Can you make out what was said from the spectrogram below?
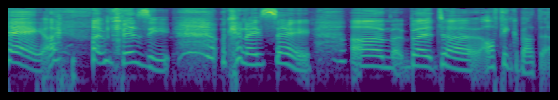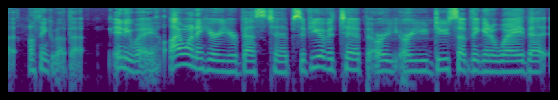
hey, I, I'm busy. What can I say? Um, but uh, I'll think about that. I'll think about that. Anyway, I want to hear your best tips. If you have a tip or, or you do something in a way that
